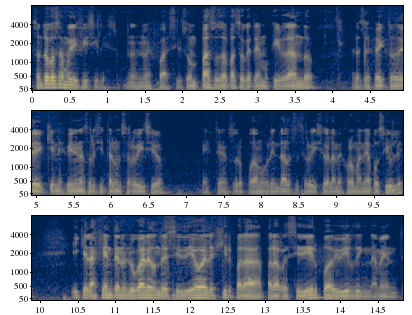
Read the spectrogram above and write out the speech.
Son todas cosas muy difíciles, no, es fácil. Son pasos a paso que tenemos que ir dando a los efectos de quienes vienen a solicitar un servicio, este, nosotros podamos brindarles el servicio de la mejor manera posible y que la gente en los lugares donde decidió elegir para, para residir pueda vivir dignamente.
